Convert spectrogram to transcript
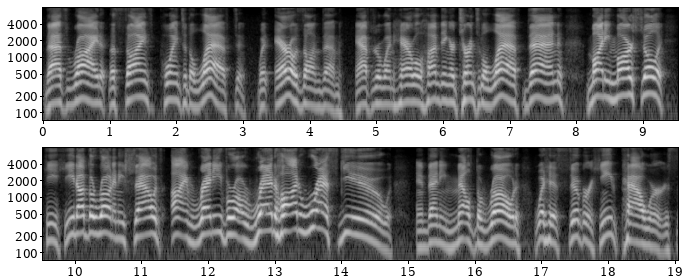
That's right, the signs point to the left with arrows on them. After when Harold Humdinger turned to the left, then Mighty Marshall, he heat up the road and he shouts, I'm ready for a red hot rescue! And then he melt the road with his super heat powers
